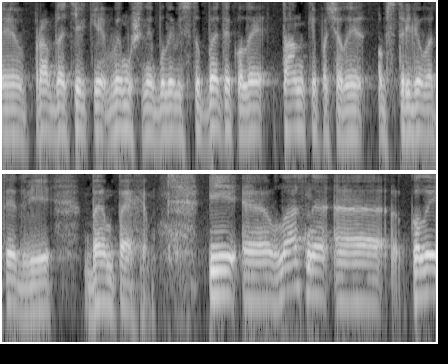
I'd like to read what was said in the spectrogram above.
Е, Правда, тільки вимушені були відступити, коли танки почали обстрілювати дві БМПхи. І е, власне, е, коли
